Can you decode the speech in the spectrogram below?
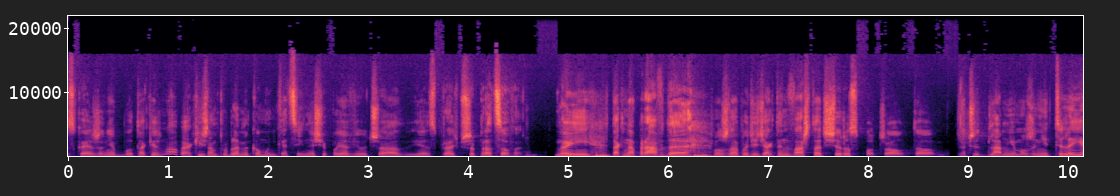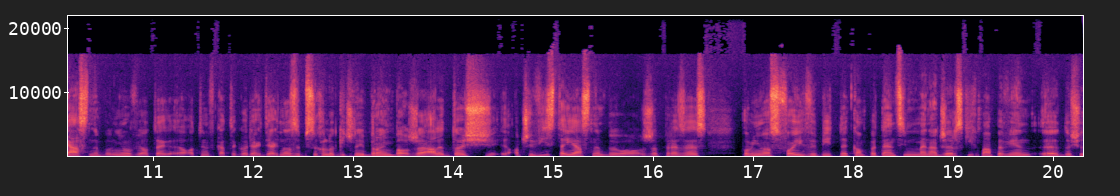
skojarzenie było takie, że no, jakieś tam problemy komunikacyjne się pojawiły, trzeba je spróbować przepracować. No i tak naprawdę, można powiedzieć, jak ten warsztat się rozpoczął, to znaczy dla mnie może nie tyle jasne, bo nie mówię o, te, o tym w kategoriach diagnozy psychologicznej, broń Boże, ale dość oczywiste, jasne było, że prezes pomimo swoich wybitnych kompetencji menedżerskich ma pewien e, dość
